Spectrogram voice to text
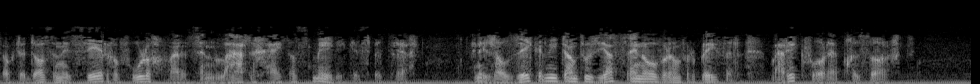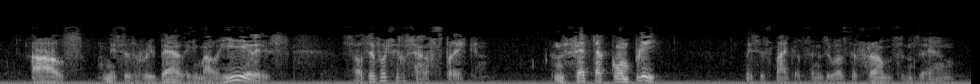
Dr. Dawson is zeer gevoelig waar het zijn waardigheid als medicus betreft. En hij zal zeker niet enthousiast zijn over een verpleegster waar ik voor heb gezorgd. Als Mrs. Rubel eenmaal hier is, zal ze voor zichzelf spreken. Een fait accompli. Mrs. Michelson, zoals de Fransen zeggen.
